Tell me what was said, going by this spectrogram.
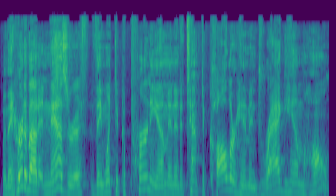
when they heard about it in Nazareth, they went to Capernaum in an attempt to collar him and drag him home.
